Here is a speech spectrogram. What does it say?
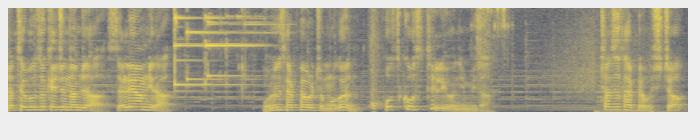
차트 분석해준 남자 셀레아입니다. 오늘 살펴볼 종목은 포스코 스틸리온입니다. 차트 살펴보시죠.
